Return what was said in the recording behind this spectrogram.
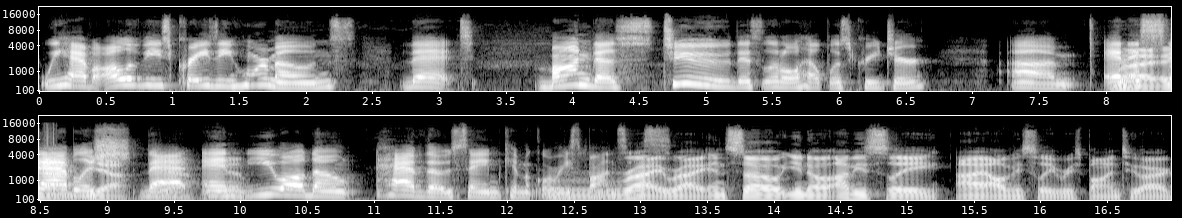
we have all of these crazy hormones that bond us to this little helpless creature um, and Right, establish yeah, that. yeah, and yeah. you all don't have those same chemical responses. Right, right. And so, you know, obviously, I obviously respond to our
